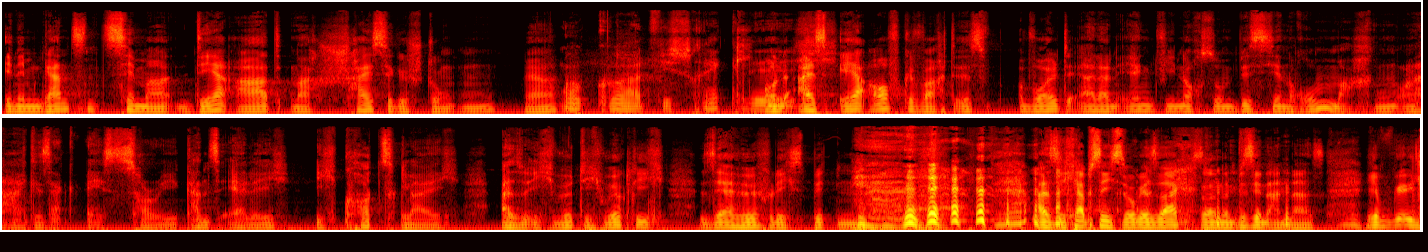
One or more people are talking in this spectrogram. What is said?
in dem ganzen Zimmer derart nach Scheiße gestunken. Ja. Oh Gott, wie schrecklich. Und als er aufgewacht ist, wollte er dann irgendwie noch so ein bisschen rummachen und dann habe ich gesagt, ey, sorry, ganz ehrlich, ich kotz gleich. Also ich würde dich wirklich sehr höflichst bitten. also ich habe es nicht so gesagt, sondern ein bisschen anders. Ich, ich,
